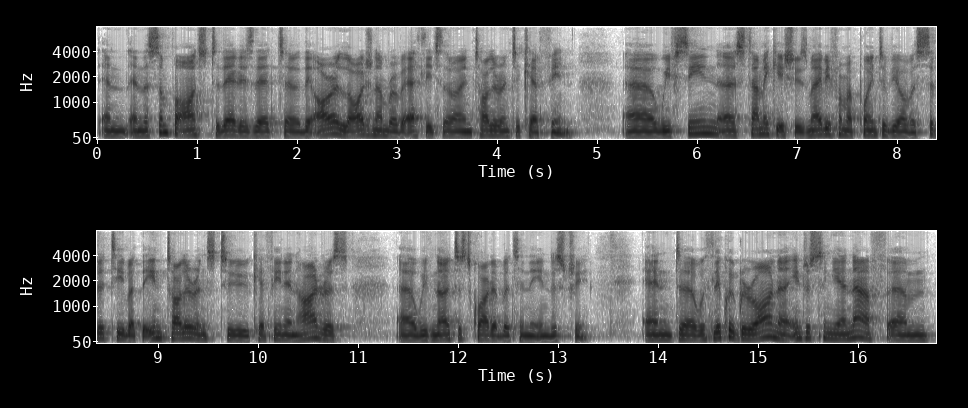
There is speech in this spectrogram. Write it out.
and and the simple answer to that is that uh, there are a large number of athletes that are intolerant to caffeine. Uh, we've seen uh, stomach issues, maybe from a point of view of acidity, but the intolerance to caffeine anhydrous uh, we've noticed quite a bit in the industry. And uh, with liquid guarana, interestingly enough. Um,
